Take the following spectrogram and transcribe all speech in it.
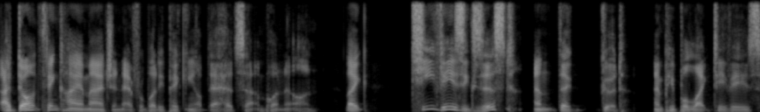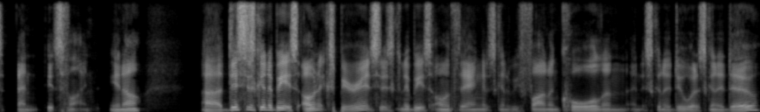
I don't think I imagine everybody picking up their headset and putting it on. Like TVs exist and they're good, and people like TVs, and it's fine, you know. Uh, this is going to be its own experience. It's going to be its own thing. It's going to be fun and cool, and, and it's going to do what it's going to do.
